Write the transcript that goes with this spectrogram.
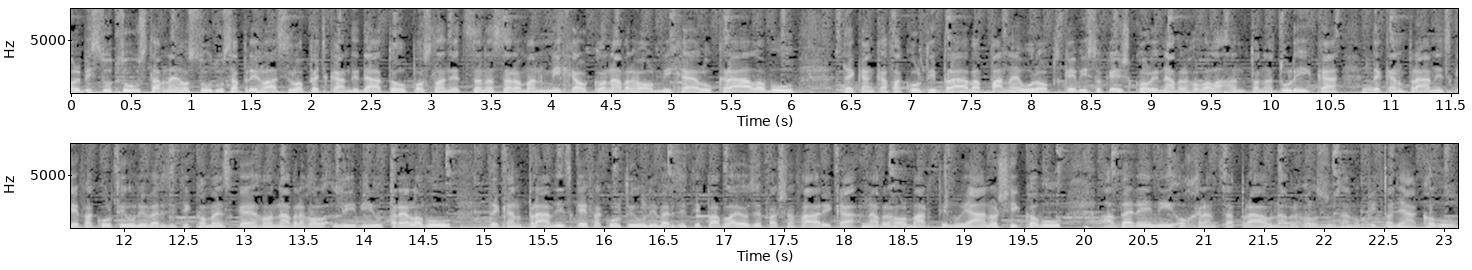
Voľby sudcu ústavného súdu sa prihlásilo 5 kandidátov. Poslanec SNS Roman Michalko navrhol Michaelu Královú, dekanka fakulty práva Paneurópskej vysokej školy navrhovala Antona Dulíka, dekan právnickej fakulty Univerzity Komenského navrhol Líviu Trelovú, dekan právnickej fakulty Univerzity Pavla Jozefa Šafárika navrhol Martinu Jánošíkovú a verejný ochranca práv navrhol Zuzanu Pitoňákovú.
